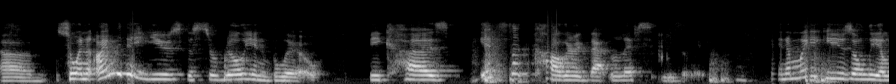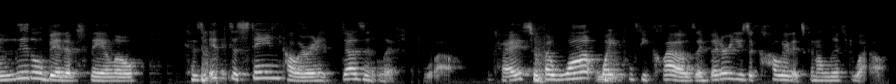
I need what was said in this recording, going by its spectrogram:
Um, so and I'm going to use the cerulean blue because it's a color that lifts easily. And I might use only a little bit of phthalo because it's a stain color and it doesn't lift well. Okay, so if I want white poofy clouds, I better use a color that's going to lift well.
